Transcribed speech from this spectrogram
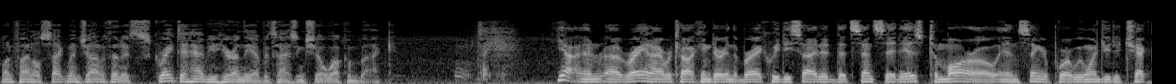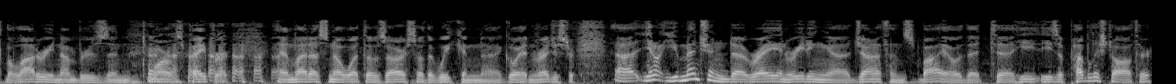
one final segment, Jonathan, it's great to have you here on the Advertising Show. Welcome back. Thank you. Yeah, and uh, Ray and I were talking during the break. We decided that since it is tomorrow in Singapore, we wanted you to check the lottery numbers in tomorrow's paper and let us know what those are so that we can uh, go ahead and register. Uh, you know, you mentioned, uh, Ray, in reading uh, Jonathan's bio that uh, he, he's a published author,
